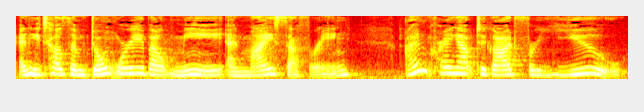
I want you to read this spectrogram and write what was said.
And he tells them, Don't worry about me and my suffering. I'm crying out to God for you.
